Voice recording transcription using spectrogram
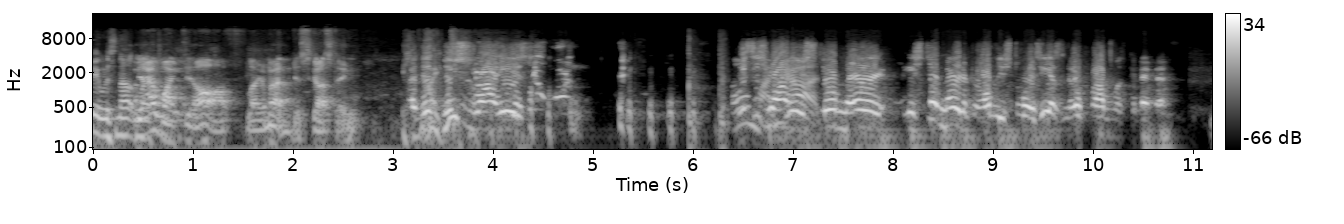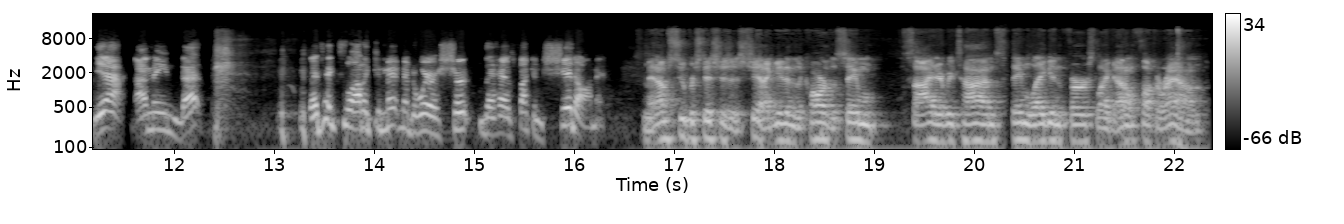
It was I not. mean, I wiped it off. Like I'm not disgusting. Uh, This, this is why he is. Oh This is my why he's still married. He's still married after all these stories. He has no problem with commitment. Yeah, I mean that that takes a lot of commitment to wear a shirt that has fucking shit on it. Man, I'm superstitious as shit. I get in the car the same side every time, same leg in first. Like I don't fuck around.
